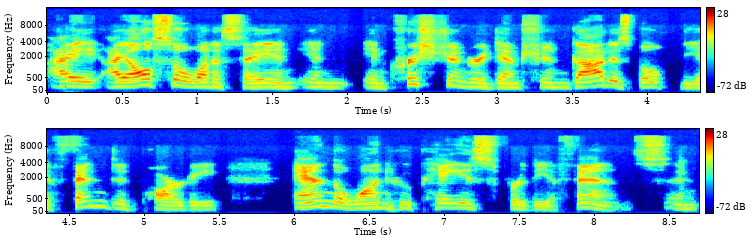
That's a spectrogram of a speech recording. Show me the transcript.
I I also want to say in in in Christian redemption, God is both the offended party and the one who pays for the offense. And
